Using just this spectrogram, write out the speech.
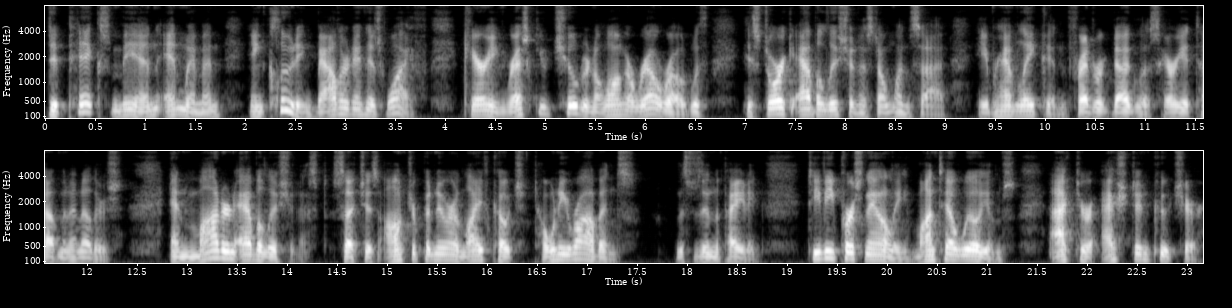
depicts men and women, including Ballard and his wife, carrying rescued children along a railroad with historic abolitionists on one side, Abraham Lincoln, Frederick Douglass, Harriet Tubman, and others, and modern abolitionists such as entrepreneur and life coach Tony Robbins. This is in the painting. TV personality Montel Williams, actor Ashton Kutcher,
